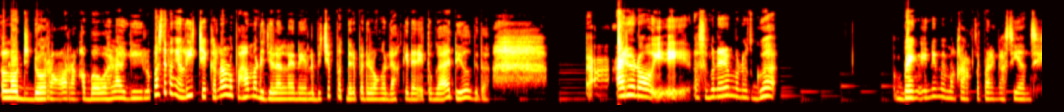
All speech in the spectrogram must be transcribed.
lo didorong orang ke bawah lagi lo pasti pengen licik karena lo paham ada jalan lain yang lebih cepat daripada lo ngedaki dan itu gak adil gitu I don't know. Sebenarnya menurut gue Bang ini memang karakter paling kasihan sih.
